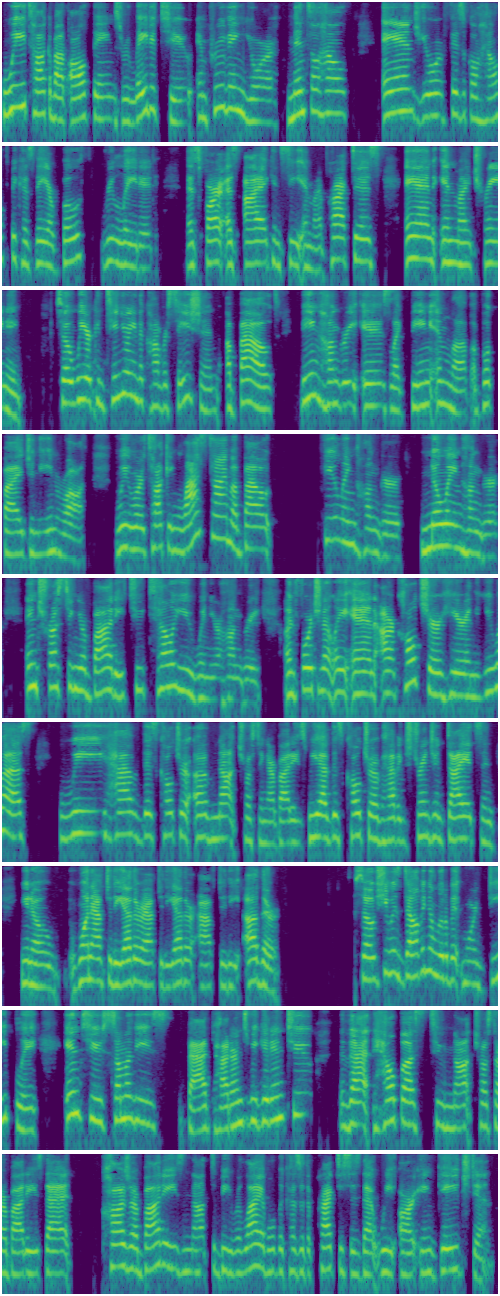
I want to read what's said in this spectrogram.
We talk about all things related to improving your mental health and your physical health because they are both related as far as I can see in my practice and in my training. So, we are continuing the conversation about being hungry is like being in love, a book by Geneen Roth. We were talking last time about feeling hunger, knowing hunger, and trusting your body to tell you when you're hungry. Unfortunately, in our culture here in the US, we have this culture of not trusting our bodies. We have this culture of having stringent diets and, you know, one after the other, after the other, after the other. So she was delving a little bit more deeply into some of these bad patterns we get into that help us to not trust our bodies, that cause our bodies not to be reliable because of the practices that we are engaged in.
